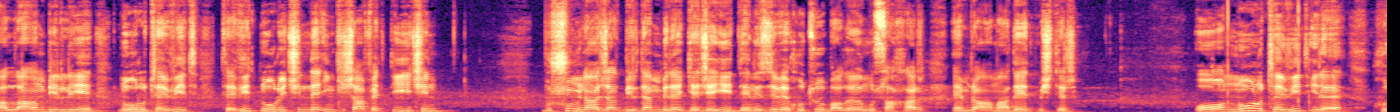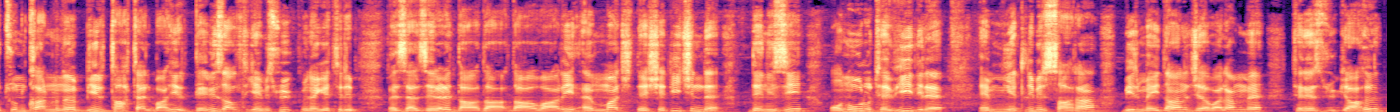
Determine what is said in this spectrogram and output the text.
Allah'ın birliği, nuru tevhid, tevhid nuru içinde inkişaf ettiği için bu şu münacat birdenbire geceyi, denizi ve hutu balığı musahhar emre amade etmiştir. O nuru tevhid ile Hut'un karnını bir tahtel bahir denizaltı gemisi hükmüne getirip ve zelzeleli dağda, dağvari envaç dehşeti içinde denizi o nuru tevhid ile emniyetli bir sahra, bir meydan cevalan ve tenezzügahı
